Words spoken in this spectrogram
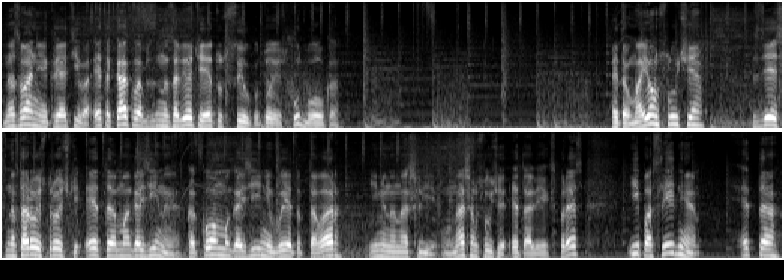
название креатива, это как вы назовете эту ссылку, то есть футболка. Это в моем случае. Здесь на второй строчке это магазины. В каком магазине вы этот товар именно нашли. В нашем случае это AliExpress. И последнее, это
